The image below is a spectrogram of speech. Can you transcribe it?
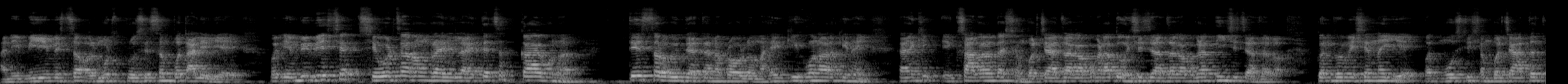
आणि बी एम एसचा ऑलमोस्ट प्रोसेस संपत आलेली आहे. पण एम बी बी एसच्या शेवटचा राऊंड राहिलेला आहे त्याचं काय होणार? तेच सर्व विद्यार्थ्यांना प्रॉब्लेम आहे की होणार की नाही. कारण की एक साधारणतः शंभरच्या आत जागा पकडा दोनशेच्या आत जागा पकडा तीनशेच्या आत जागा. कन्फर्मेशन नाही आहे पण मोस्टली शंभरच्या आतच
